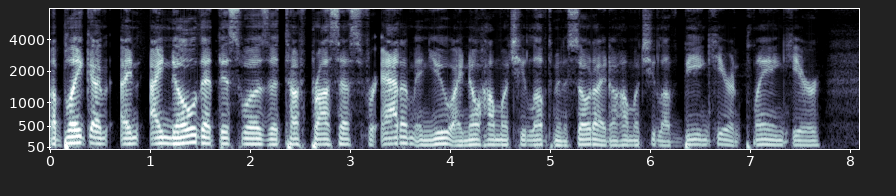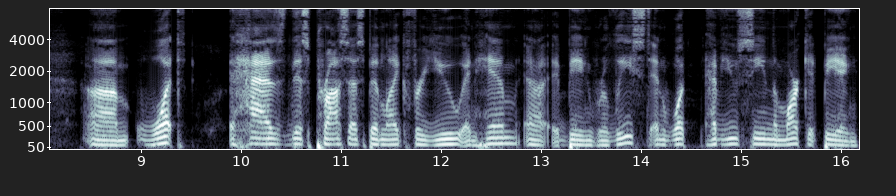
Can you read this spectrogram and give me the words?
Uh, Blake, I, I I know that this was a tough process for Adam and you. I know how much he loved Minnesota. I know how much he loved being here and playing here. Um, what has this process been like for you and him uh, being released, and what have you seen the market being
